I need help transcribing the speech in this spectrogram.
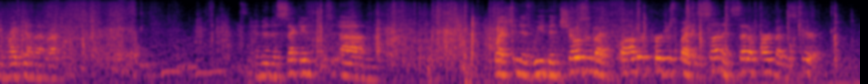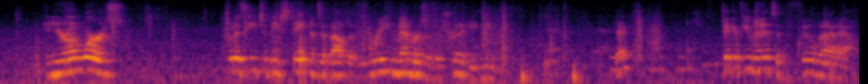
and write down that reference. And then the second um, question is, we've been chosen by the Father, purchased by the Son, and set apart by the Spirit. In your own words, what does each of these statements about the three members of the Trinity mean? Okay? Take a few minutes and fill that out.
